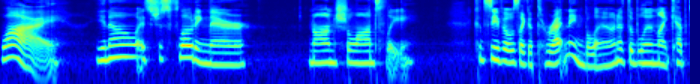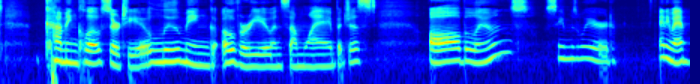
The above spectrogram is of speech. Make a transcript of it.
why? You know, it's just floating there nonchalantly. Could see if it was like a threatening balloon, if the balloon like kept coming closer to you, looming over you in some way, but just all balloons Seems weird. Anyway,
